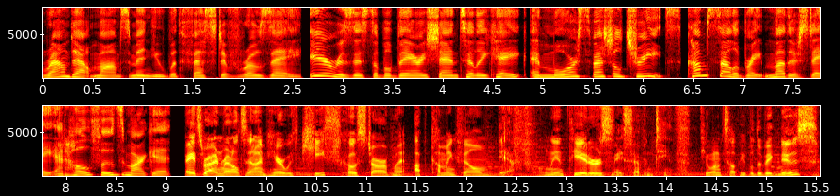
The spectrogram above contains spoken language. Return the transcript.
Round out mom's menu with festive rose, irresistible berry chantilly cake, and more special treats. Come celebrate Mother's Day at Whole Foods Market. Hey, it's Ryan Reynolds, and I'm here with Keith, co star of my upcoming film, If, only in theaters, May 17th. Do you want to tell people the big news?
